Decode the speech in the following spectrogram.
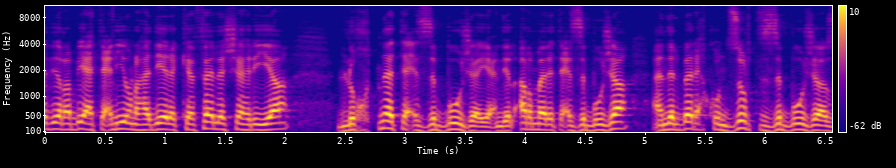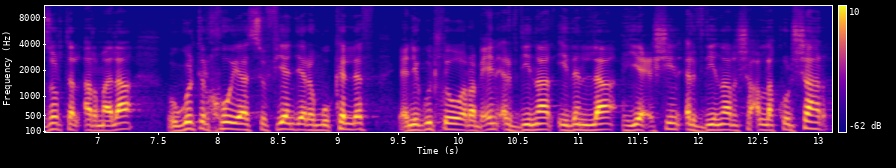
هذه ربيعة تاع ليون راها دايره كفالة شهرية. لاختنا تاع الزبوجة. يعني الأرملة تاع الزبوجة أنا البارح كنت زرت الزبوجة زرت الأرملة وقلت لخويا سفيان ديره مكلف يعني قلت له 40000 دينار اذا لا هي 20000 دينار إن شاء الله كل شهر.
